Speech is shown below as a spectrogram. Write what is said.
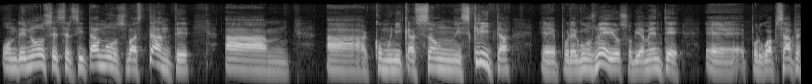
onde nós exercitamos bastante a, comunicação escrita eh, por alguns meios, obviamente eh, por WhatsApp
